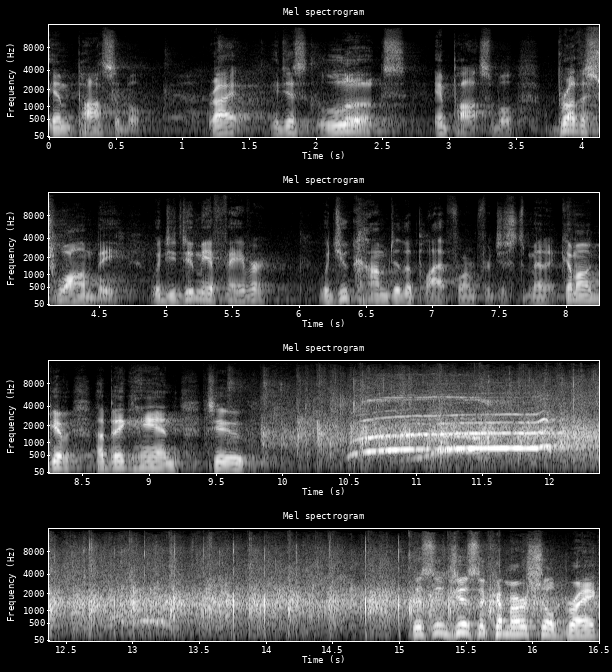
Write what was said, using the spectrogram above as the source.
impossible? Right? It just looks impossible. Brother Swampy, would you do me a favor? Would you come to the platform for just a minute? Come on, give a big hand to. This is just a commercial break.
